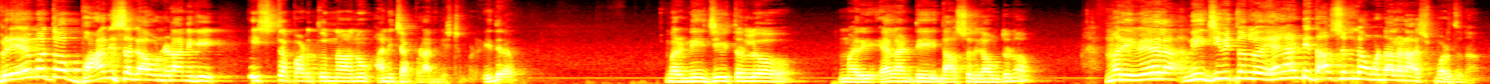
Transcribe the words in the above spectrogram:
ప్రేమతో బానిసగా ఉండడానికి ఇష్టపడుతున్నాను అని చెప్పడానికి ఇష్టపడాను. ఇదిరా. మరి నీ జీవితంలో మరి ఎలాంటి దాసునిగా ఉంటున్నావు? మరి వేళ నీ జీవితంలో ఎలాంటి దాసునిగా ఉండాలని ఆశపడుతున్నావు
